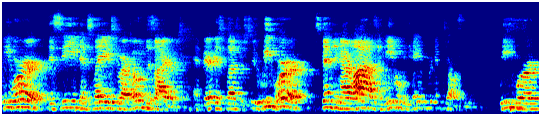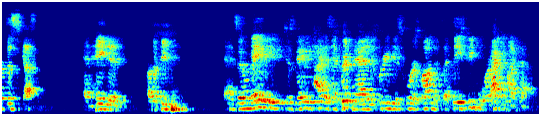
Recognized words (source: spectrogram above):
we were deceived and slaves to our own desires and various pleasures too. We were spending our lives in evil behavior and jealousy. We were disgusting and hated other people. And so maybe, just maybe Titus had written that in the previous correspondence that these people were acting like that.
